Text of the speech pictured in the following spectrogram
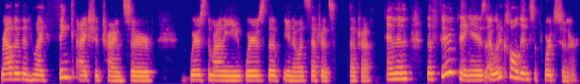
rather than who i think i should try and serve where's the money where's the you know et cetera et cetera. And then the third thing is i would have called in support sooner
